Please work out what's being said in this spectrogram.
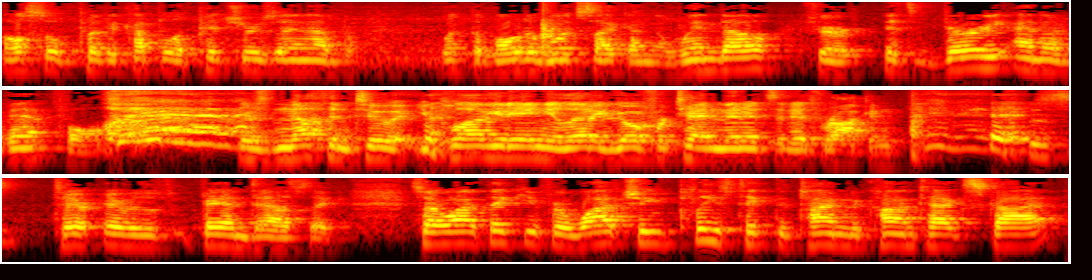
also put a couple of pictures in of what the modem looks like on the window. Sure. It's very uneventful. There's nothing to it. You plug it in, you let it go for 10 minutes, and it's rocking. it was ter- it was fantastic. So I want to thank you for watching. Please take the time to contact Scott.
